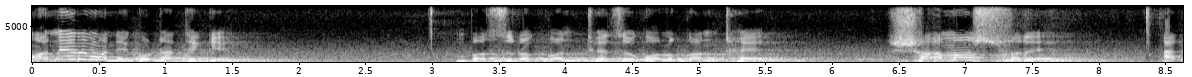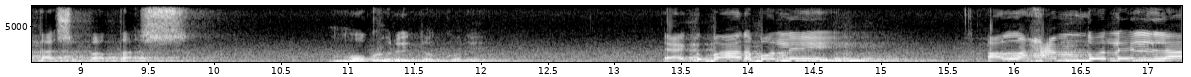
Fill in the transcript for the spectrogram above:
মনের মনে কোঠা থেকে বজ্র কণ্ঠে যুগল কণ্ঠে সমস্বরে আকাশ বাতাস মুখরিত করে। একবার বলি আলহামদুলিল্লাহ।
